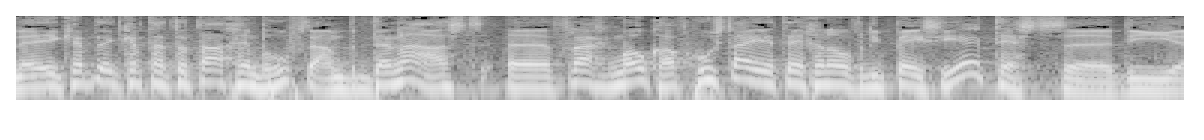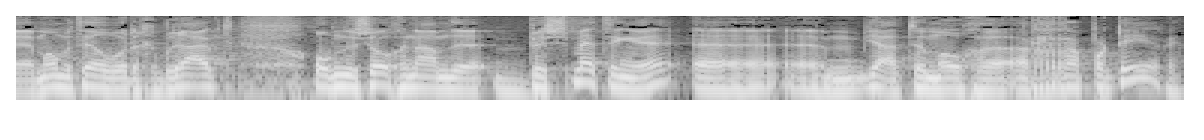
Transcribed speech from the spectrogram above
nee, ik heb, ik heb daar totaal geen behoefte aan daarnaast uh, vraag ik me ook af, hoe sta je tegenover die PCR-tests uh, die uh, momenteel worden gebruikt om de zogenaamde besmettingen um, ja, te mogen rapporteren?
